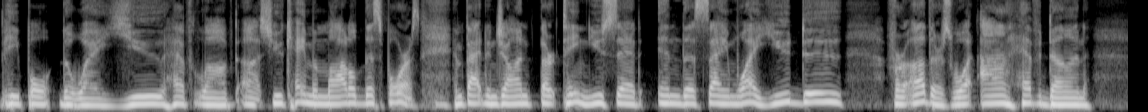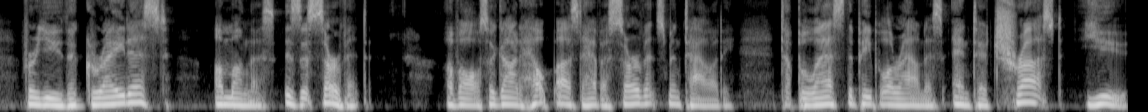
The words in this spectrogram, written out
people the way you have loved us. You came and modeled this for us. In fact, in John 13, you said, in the same way, you do for others what I have done for you. The greatest among us is a servant of all. So, God, help us to have a servant's mentality to bless the people around us, and to trust you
